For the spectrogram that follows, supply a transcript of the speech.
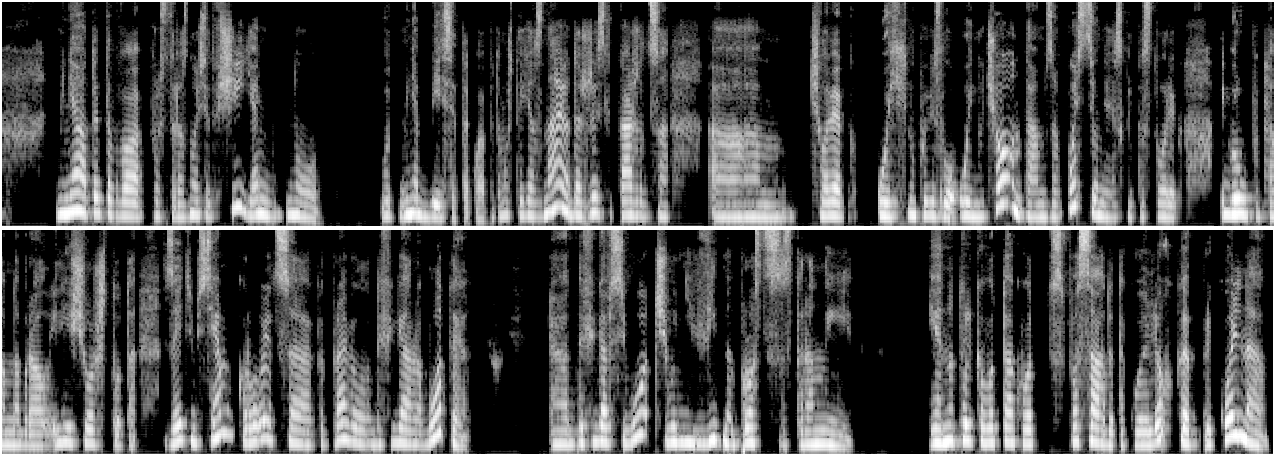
меня от этого просто разносит в щи, я, ну, вот меня бесит такое, потому что я знаю, даже если кажется, эм, человек, ой, ну повезло, ой, ну что он там запостил несколько сторик и группу там набрал или еще что-то, за этим всем кроется, как правило, дофига работы, э, дофига всего, чего не видно просто со стороны. И оно только вот так вот с фасада такое легкое, прикольное,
